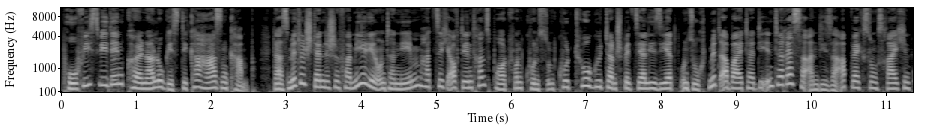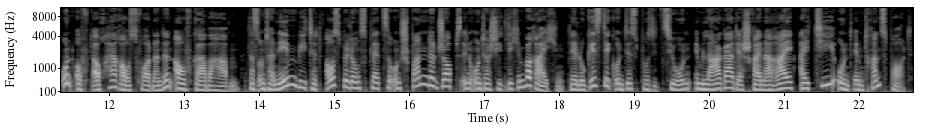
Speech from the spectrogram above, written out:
Profis wie den Kölner Logistiker Hasenkamp. Das mittelständische Familienunternehmen hat sich auf den Transport von Kunst- und Kulturgütern spezialisiert und sucht Mitarbeiter, die Interesse an dieser abwechslungsreichen und oft auch herausfordernden Aufgabe haben. Das Unternehmen bietet Ausbildungsplätze und spannende Jobs in unterschiedlichen Bereichen, der Logistik und Disposition, im Lager, der Schreinerei, und im Transport.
